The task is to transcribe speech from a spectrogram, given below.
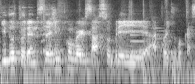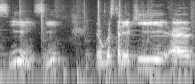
E, doutor, antes da gente conversar sobre a tua advocacia em si, eu gostaria que uh,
